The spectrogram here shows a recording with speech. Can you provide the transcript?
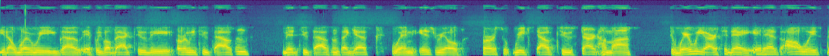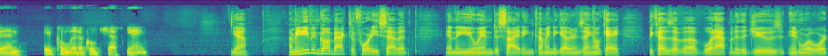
you know where we, uh, if we go back to the early 2000s, mid 2000s, I guess, when Israel first reached out to start Hamas, to where we are today, it has always been a political chess game. Yeah. I mean, even going back to 47 and the UN deciding, coming together and saying, okay, because of, of what happened to the Jews in World War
